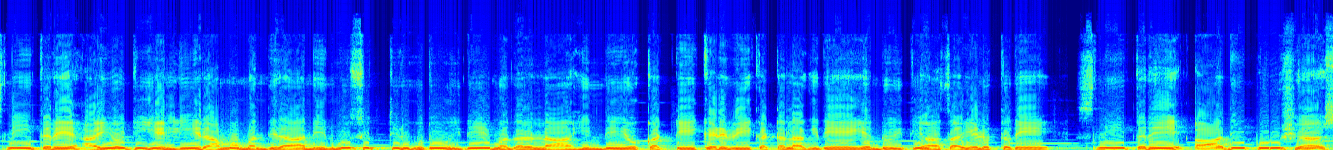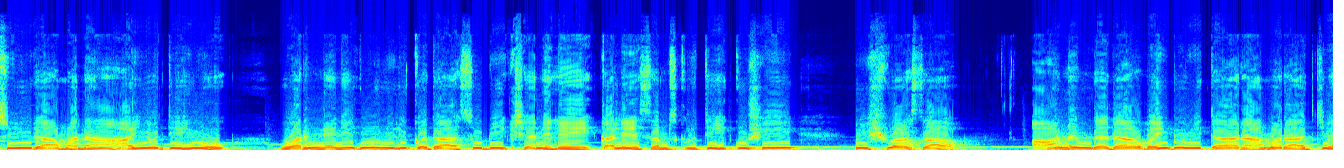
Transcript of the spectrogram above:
ಸ್ನೇಹಿತರೆ, ಅಯೋಧ್ಯೆಯಲ್ಲಿ ರಾಮ ಮಂದಿರ ನಿರ್ಮಿಸುತ್ತಿರುವುದು ಇದೇ ಮೊದಲಲ್ಲ ಹಿಂದೆಯೂ ಕಟ್ಟಿ ಕೆಡವಿ ಕಟ್ಟಲಾಗಿದೆ ಎಂದು ಇತಿಹಾಸ ಹೇಳುತ್ತದೆ. ಸ್ನೇಹಿತರೆ ಆದಿ ಪುರುಷ ಶ್ರೀರಾಮನ ಅಯೋಧ್ಯೆಯು ವರ್ಣನೆಗೂ ನಿಲುಕದ ಸುಭೀಕ್ಷ ನೆಲೆ, ಕಲೆ, ಸಂಸ್ಕೃತಿ, ಖುಷಿ, ವಿಶ್ವಾಸ, ಆನಂದದ ವೈಭವಿತ ರಾಮರಾಜ್ಯ.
